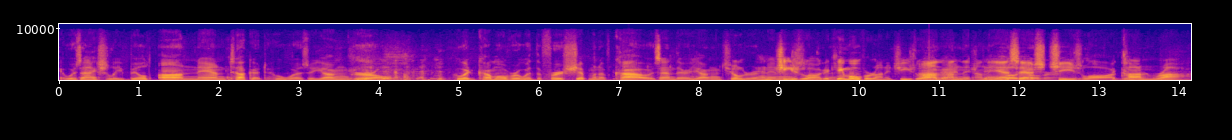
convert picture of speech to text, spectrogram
It was actually built on Nantucket, who was a young girl who had come over with the first shipment of cows and their young children. And in- cheese log. It came over on a cheese log. on, on the on the SS. Cheese Log. Con Ra.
